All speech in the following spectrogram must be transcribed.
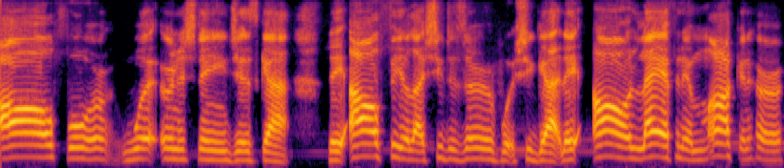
all for what Ernestine just got. They all feel like she deserved what she got. They all laughing and mocking her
